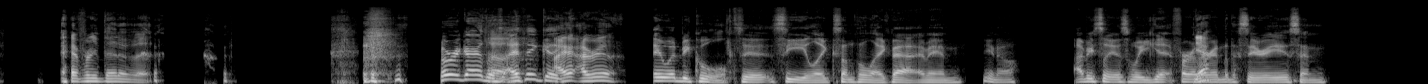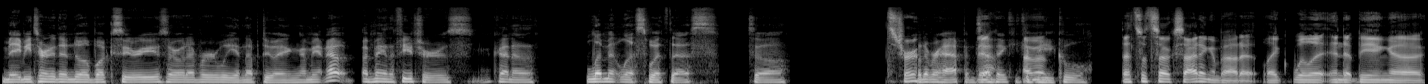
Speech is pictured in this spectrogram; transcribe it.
Every bit of it. But regardless, Uh, I think it, I, I really, it would be cool to see like something like that. I mean, you know, obviously as we get further Yeah. into the series and maybe turn it into a book series or whatever we end up doing. I mean, oh, I mean, the future is kind of limitless with this. So it's true. whatever happens, I think it could a- be cool. That's what's so exciting about it. Like, will it end up being a,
